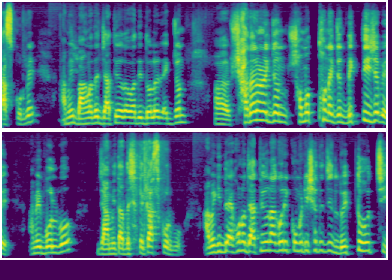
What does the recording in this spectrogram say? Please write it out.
কাজ করবে। আমি বাংলাদেশ জাতীয়তাবাদী দলের একজন সাধারণ একজন, সমর্থন একজন ব্যক্তি হিসেবে আমি বলব যে আমি তাদের সাথে কাজ করব। আমি কিন্তু এখনও জাতীয় নাগরিক কমিটির সাথে যে দৈত্য হচ্ছি,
